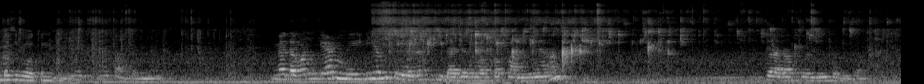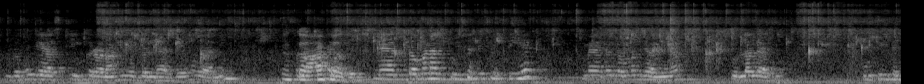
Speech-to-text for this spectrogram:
ਬਸ ਬਹੁਤ ਨੇ। ਮੈਂ ਦਮਨ ਕਿਹਾ ਮੀਡੀਅਮ ਤੇਲ ਰੱਖੀਦਾ ਜਦੋਂ ਆਪਾਂ ਪਾਉਂਦੇ ਆ ਜ਼ਿਆਦਾ ਫੁੱਲ ਨਹੀਂ ਕਰੀਦਾ ਜਦੋਂ ਗੈਸ ਠੀਕ ਕਰਾਣਾ ਸੀ ਉਦੋਂ ਲੈ ਕੇ ਹੋਇਆ ਨਹੀਂ। ਕਾਫੀ ਪਾ ਦੇ ਮੈਂ ਦਮਨ ਅੱਜ ਟਿਊਸ਼ਨ ਨਹੀਂ ਕੀਤੀ ਹੈ। ਮੈਂ ਤਾਂ ਦਮਨ ਜਾਣੀ ਆ ਚੁੱਲਾ ਲੈ ਕੇ। ਸਕੂਟੀ ਤੇ।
